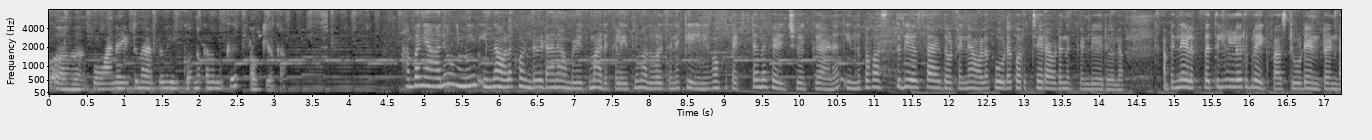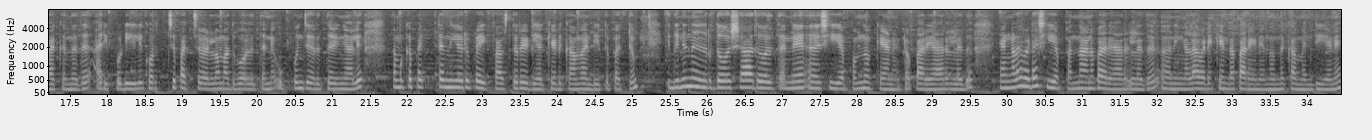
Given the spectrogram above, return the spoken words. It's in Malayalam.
പോവാനായിട്ട് നേരത്തെ നീക്കുമെന്നൊക്കെ നമുക്ക് നോക്കി വെക്കാം. അപ്പോൾ ഞാനും ഉമ്മയും ഇന്ന് അവളെ കൊണ്ടുവിടാനാകുമ്പോഴേക്കും അടുക്കളയത്തെയും അതുപോലെ തന്നെ ക്ലീനിങ്ങും ഒക്കെ പെട്ടെന്ന് കഴിച്ചു വെക്കുകയാണ്. ഇന്നിപ്പോൾ ഫസ്റ്റ് ദിവസം ആയതുകൊണ്ട് തന്നെ അവളെ കൂടെ കുറച്ച് നേരം അവിടെ നിൽക്കേണ്ടി വരുമല്ലോ. അപ്പോൾ ഇന്ന് എളുപ്പത്തിലുള്ളൊരു ബ്രേക്ക്ഫാസ്റ്റ് കൂടെ ഉണ്ട് ഉണ്ടാക്കുന്നത്. അരിപ്പൊടിയിൽ കുറച്ച് പച്ചവെള്ളം അതുപോലെ തന്നെ ഉപ്പും ചേർത്ത് കഴിഞ്ഞാൽ നമുക്ക് പെട്ടെന്ന് ഈ ഒരു ബ്രേക്ക്ഫാസ്റ്റ് റെഡിയാക്കി എടുക്കാൻ വേണ്ടിയിട്ട് പറ്റും. ഇതിന് നീർദോശ അതുപോലെ തന്നെ ഷീയപ്പം എന്നൊക്കെയാണ് കേട്ടോ പറയാറുള്ളത്. ഞങ്ങളിവിടെ ഷീയപ്പം എന്നാണ് പറയാറുള്ളത്. നിങ്ങൾ നിങ്ങളവിടേക്ക് എന്താ പറയണതെന്നൊന്ന് കമന്റ് ചെയ്യണേ.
